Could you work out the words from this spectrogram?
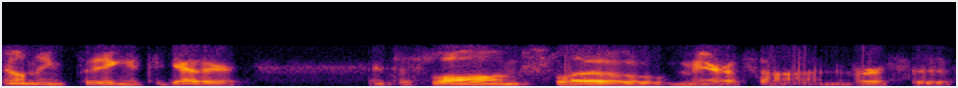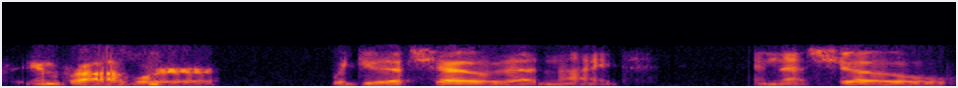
filming putting it together. It's this long, slow marathon versus improv where we do that show that night, and that show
